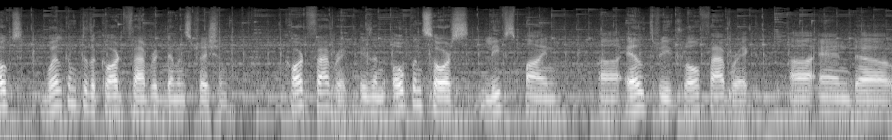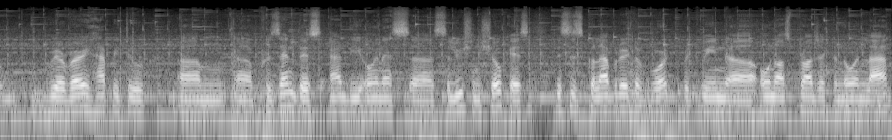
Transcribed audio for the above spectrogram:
Folks, welcome to the cord Fabric demonstration. Cord Fabric is an open source leaf spine uh, L3 Clos fabric uh, and uh, we are very happy to um, uh, present this at the ONS uh, Solution Showcase. This is collaborative work between uh, ONOS project and ON Lab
